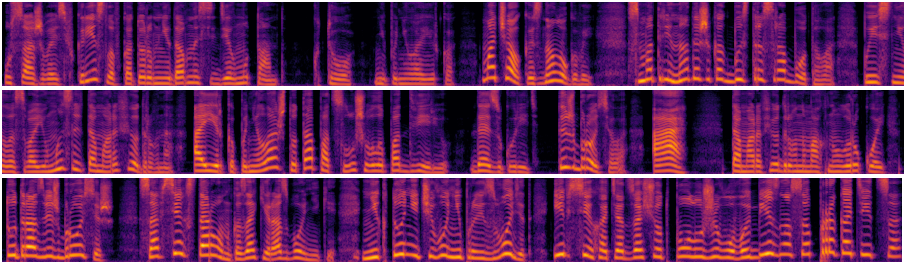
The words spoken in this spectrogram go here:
усаживаясь в кресло, в котором недавно сидел мутант. «Кто?» — не поняла Ирка. «Мочалка из налоговой. Смотри, надо же, как быстро сработала», — пояснила свою мысль Тамара Федоровна. А Ирка поняла, что та подслушивала под дверью. «Дай закурить. Ты ж бросила». «А!» Тамара Федоровна махнула рукой. «Тут разве ж бросишь? Со всех сторон казаки-разбойники. Никто ничего не производит, и все хотят за счет полуживого бизнеса прокатиться».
